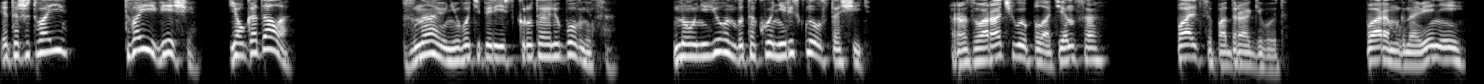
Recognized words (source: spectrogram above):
Это же твои? Твои вещи. Я угадала?» «Знаю, у него теперь есть крутая любовница. Но у нее он бы такое не рискнул стащить». Разворачиваю полотенце. Пальцы подрагивают. Пара мгновений.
